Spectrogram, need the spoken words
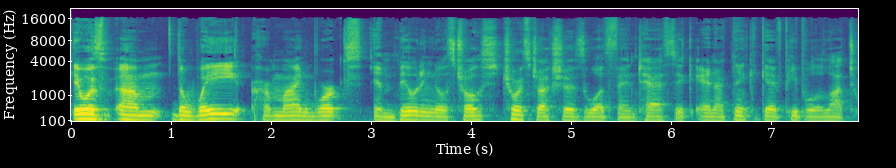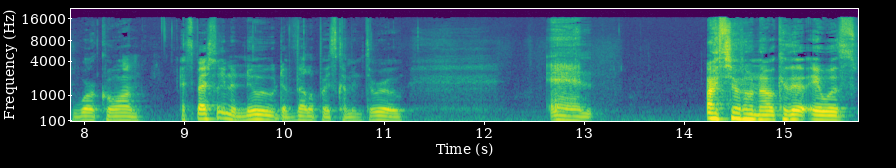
It was um, the way her mind works in building those choice, structures was fantastic, and I think it gave people a lot to work on, especially the new developers coming through and I still don't know because it, it, was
